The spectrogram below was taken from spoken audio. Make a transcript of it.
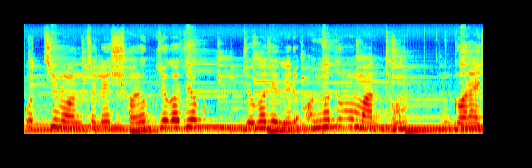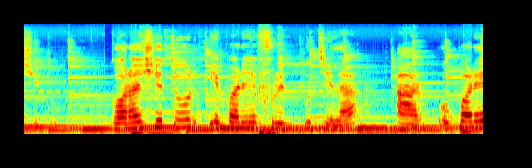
পশ্চিম অঞ্চলের সড়ক যোগাযোগ, যোগাযোগের অন্যতম মাধ্যম গড়াই সেতু। গড়াই সেতুর এপারে ফরিদপুর জেলা আর ওপারে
